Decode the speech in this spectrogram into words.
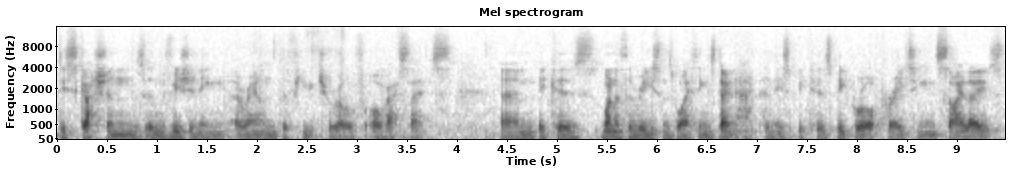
discussions and visioning around the future of, of assets. Um, because one of the reasons why things don't happen is because people are operating in silos,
